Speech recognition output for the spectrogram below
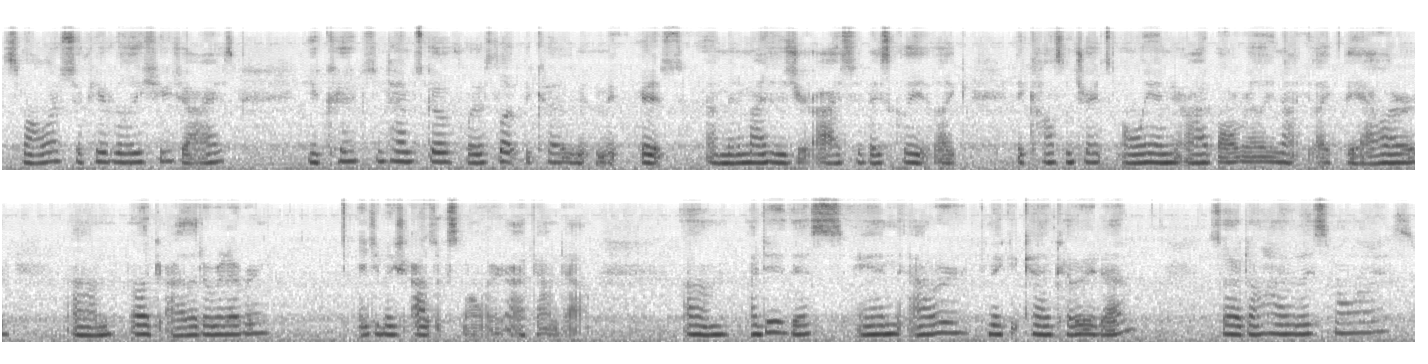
smaller so if you have really huge eyes you could sometimes go for this look because it, it uh, minimizes your eyes so basically it like it concentrates only on your eyeball really not like the outer um, like your eyelid or whatever. And just makes your eyes look smaller I found out. Um, I do this and outer to make it kind of coated up so I don't have really small eyes.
